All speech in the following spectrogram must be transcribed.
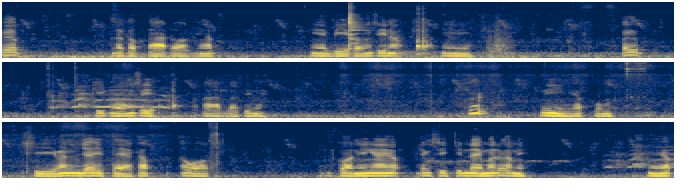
ปึ๊บแล้วก็ปาดออกนะครับนี่บีบออกสิเนาะนี่ปึ๊บพลิกออกสิปาดแบบที่นี่ปึ๊บนี่ครับผม ขี่มันย่าให้แตกครับเอาออกก่อนง่ายๆครับยังสีกินได้หมดครับนี่นี่ครับ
